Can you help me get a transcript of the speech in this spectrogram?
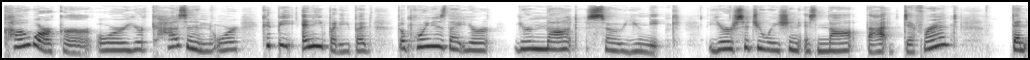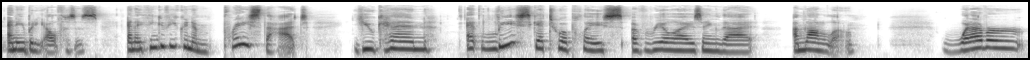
coworker or your cousin or could be anybody but the point is that you're you're not so unique. Your situation is not that different than anybody else's. And i think if you can embrace that you can at least get to a place of realizing that i'm not alone. Whatever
